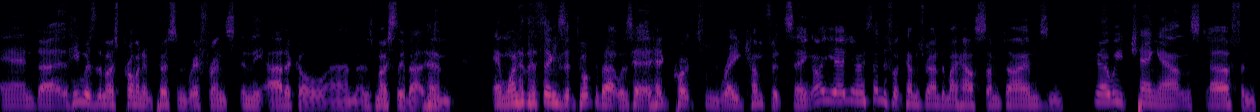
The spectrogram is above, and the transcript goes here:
and uh, he was the most prominent person referenced in the article. Um, it was mostly about him. And one of the things it talked about was had, had quotes from Ray Comfort saying, "Oh yeah, you know Thunderfoot comes around to my house sometimes, and you know we hang out and stuff, and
